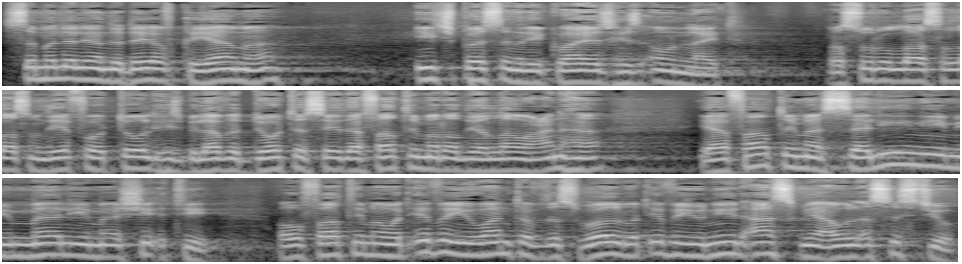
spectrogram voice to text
Similarly, on the day of Qiyamah, each person requires his own light. Rasulullah therefore told his beloved daughter Sayyidah Fatima radiallahu anha, Ya Fatima, salini min mali ma shi'ti. Oh Fatima, whatever you want of this world, whatever you need, ask me, I will assist you.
